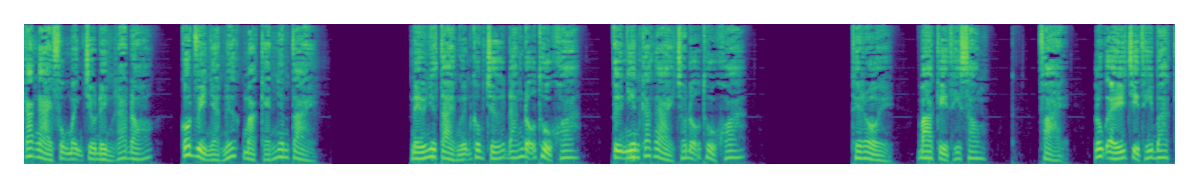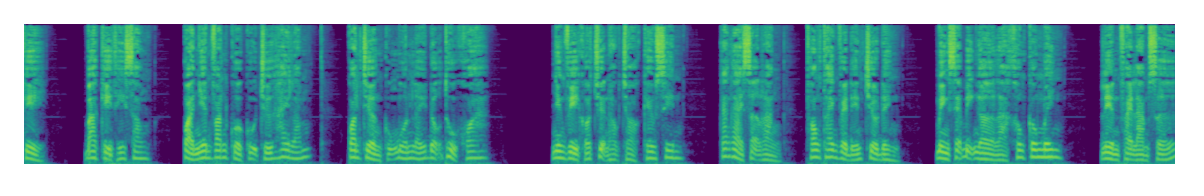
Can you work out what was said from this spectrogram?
các ngài phụng mệnh triều đình ra đó, cốt vì nhà nước mà kén nhân tài. Nếu như tài Nguyễn Công Trứ đáng đỗ thủ khoa, tự nhiên các ngài cho đỗ thủ khoa. Thế rồi, ba kỳ thi xong. Phải, lúc ấy chỉ thi ba kỳ. Ba kỳ thi xong, quả nhiên văn của cụ Trứ hay lắm, quan trường cũng muốn lấy đỗ thủ khoa. Nhưng vì có chuyện học trò kêu xin, các ngài sợ rằng phong thanh về đến triều đình, mình sẽ bị ngờ là không công minh, liền phải làm sớ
